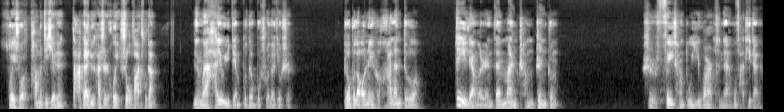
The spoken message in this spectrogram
所以说他们这些人大概率还是会首发出战。另外还有一点不得不说的就是，德布劳内和哈兰德。这两个人在曼城阵中是非常独一无二存在、无法替代的。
